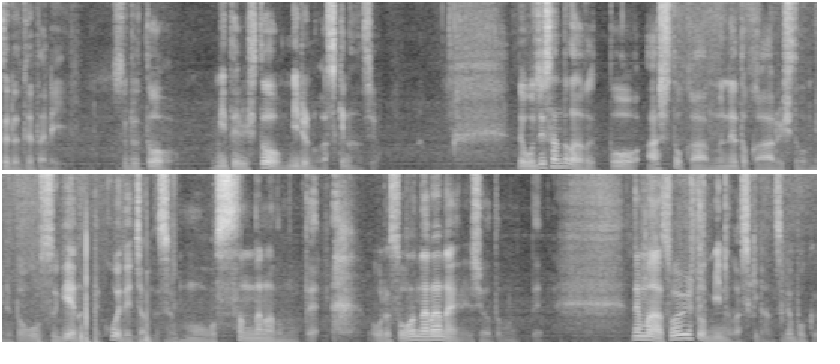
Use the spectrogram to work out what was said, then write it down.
連れてたりすると見てる人を見るのが好きなんですよ。でおじさんとかだと足とか胸とかある人を見るとおすげえなって声出ちゃうんですよ。もうおっさんだなと思って。俺そうならないようにしようと思って。でまあそういう人を見るのが好きなんですね僕。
